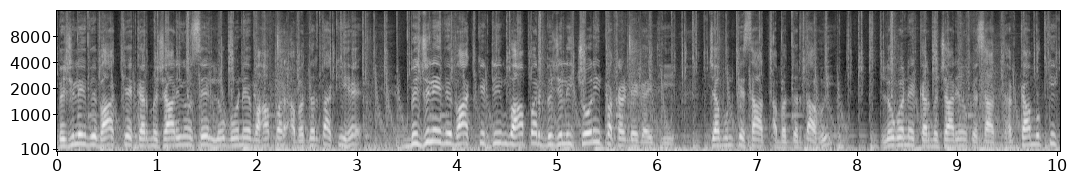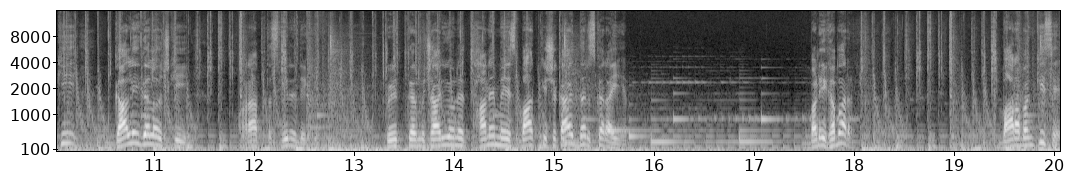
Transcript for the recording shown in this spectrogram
बिजली विभाग के कर्मचारियों से लोगों ने वहाँ पर अभद्रता की है। बिजली विभाग की टीम वहाँ पर बिजली चोरी पकड़ने गई थी, जब उनके साथ अभद्रता हुई। लोगों ने कर्मचारियों के साथ धक्का मुक्की की, गाली गलौज की और आप तस्वीरें देखिए पीड़ित कर्मचारियों ने थाने में इस बात की शिकायत दर्ज कराई है। बड़ी खबर, बाराबंकी से।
